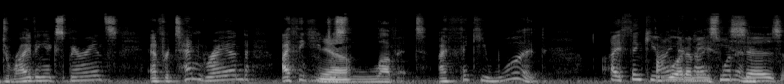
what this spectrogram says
driving experience. And for 10 grand, I think he'd just love it. I think he would. I think you Find would. I mean, nice he and- says,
